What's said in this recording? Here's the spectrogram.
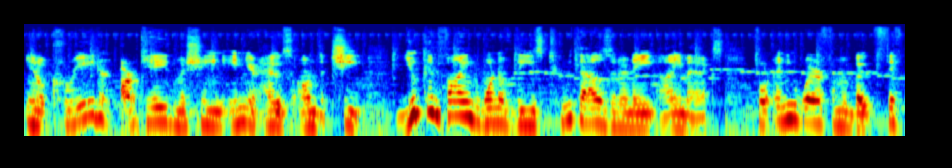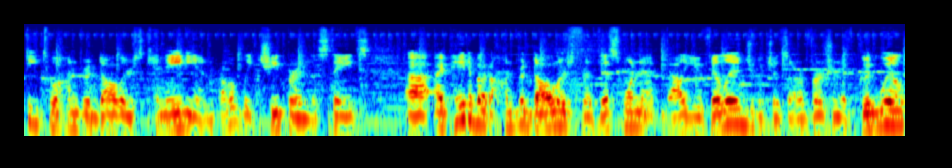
you know, create an arcade machine in your house on the cheap you can find one of these 2008 iMacs for anywhere from about 50 to $100 Canadian, probably cheaper in the States. Uh, I paid about $100 for this one at Value Village, which is our version of Goodwill.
